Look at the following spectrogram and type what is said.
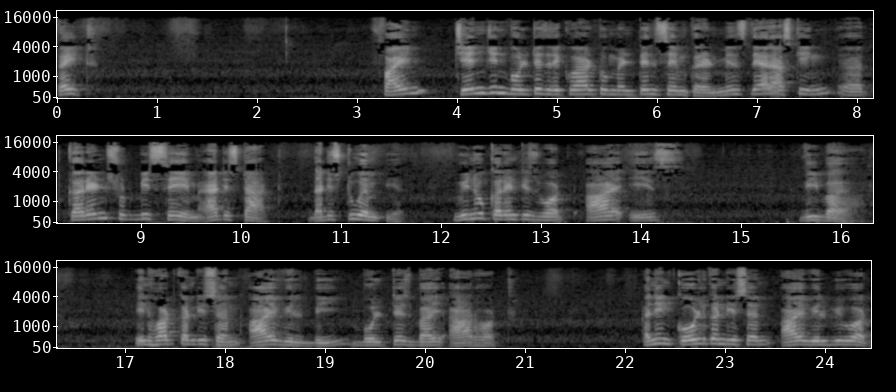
Right? Find change in voltage required to maintain same current. Means they are asking uh, current should be same at start. That is 2 ampere. We know current is what? I is V by R. In hot condition I will be voltage by R hot. And in cold condition I will be what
